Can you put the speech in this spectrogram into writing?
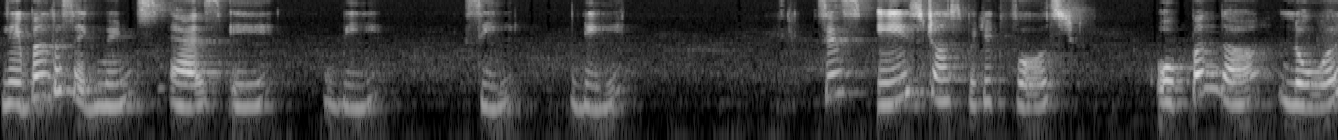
Label the segments as A, B, C, D since A is transmitted first, open the lower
